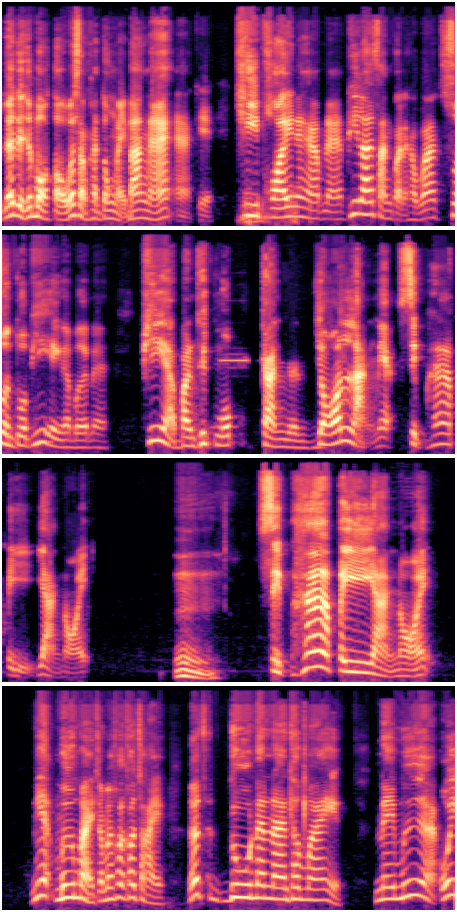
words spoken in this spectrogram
แล้วเดี๋ยวจะบอกต่อว่าสำคัญตรงไหนบ้างนะอะโอเคคีย์พอยต์นะครับนะพี่เล่าให้ฟังก่อนนะครับว่าส่วนตัวพี่เองนะเบิร์ตนะ พี่อะบันทึกงบการเงินย้อนหลังเนี่ยสิบห้าปีอย่างน้อย อืมสิบห้าปีอย่างน้อย เนี่ยมือใหม่จะไม่ค่อยเข้าใจ แล้วดูนานๆทำไม ในเมื่ออุ้ย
